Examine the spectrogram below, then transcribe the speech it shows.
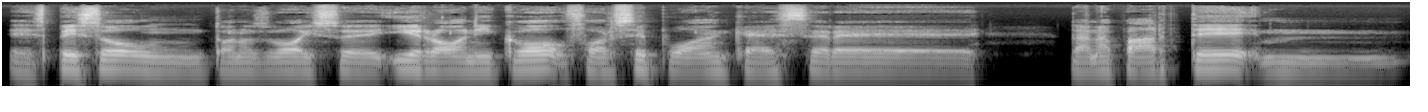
eh, spesso un tone of voice ironico forse può anche essere da una parte mh,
